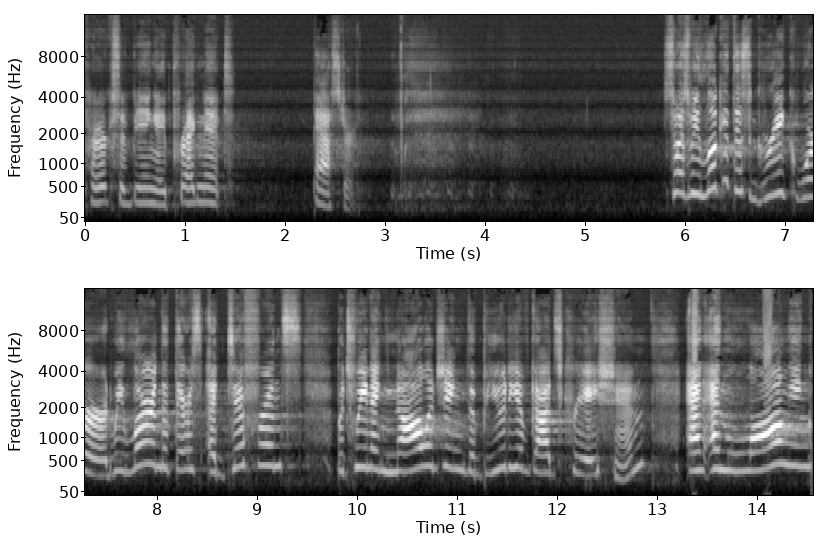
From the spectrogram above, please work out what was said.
Perks of being a pregnant pastor. So, as we look at this Greek word, we learn that there's a difference between acknowledging the beauty of God's creation and, and longing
